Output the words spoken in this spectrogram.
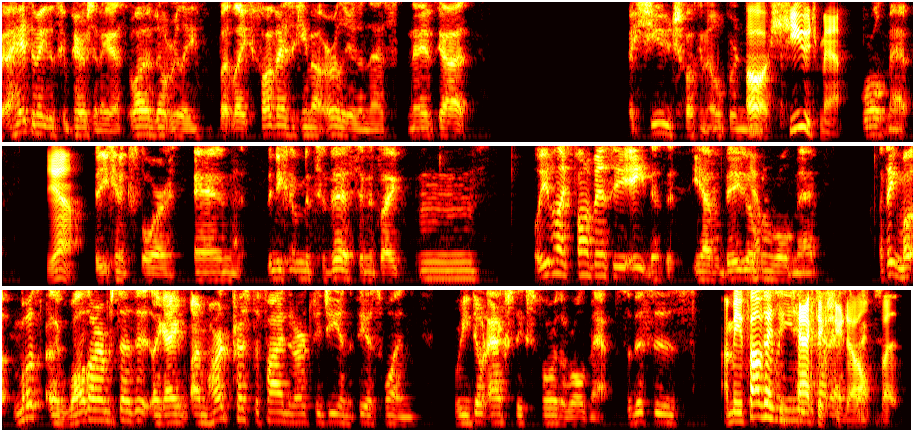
I hate to make this comparison, I guess. Well, I don't really, but like Final Fantasy came out earlier than this, and they've got a huge fucking open Oh, a huge map. world map Yeah, that you can explore, and then you come into this, and it's like, mm, well, even like Final Fantasy VIII does it. You have a big Yep. open world map. I think mo- most like Wild Arms does it. Like I, I'm hard pressed to find an RPG on the PS1 where you don't actually explore the world map. So this is I mean Final Fantasy Tactics you don't, but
